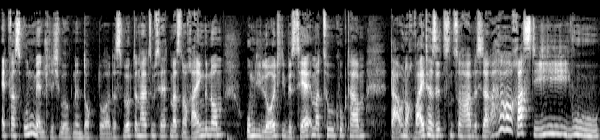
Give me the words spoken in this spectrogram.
etwas unmenschlich wirkenden Doktor. Das wirkt dann halt so ein bisschen, hätten wir es noch reingenommen, um die Leute, die bisher immer zugeguckt haben, da auch noch weiter sitzen zu haben, dass sie sagen, ah, Rasti, uh.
